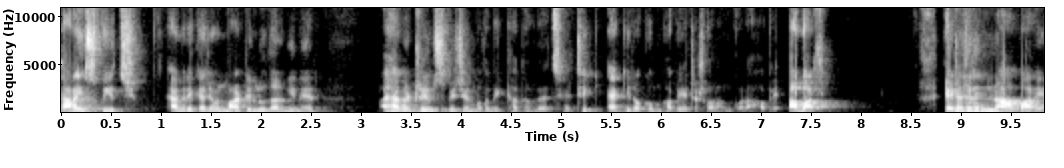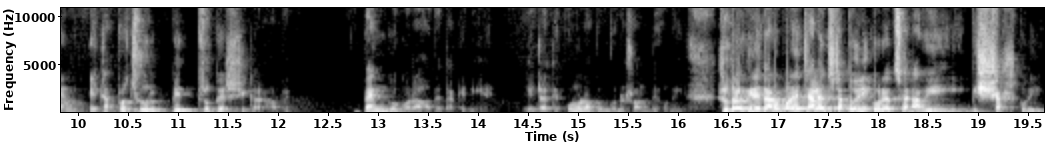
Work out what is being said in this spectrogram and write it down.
তার এই স্পিচ আমেরিকা যেমন মার্টিন লুথার গিনের আই হ্যাভ এ ড্রিম স্পিচের মতো বিখ্যাত হয়েছে, ঠিক একই রকমভাবে এটা স্মরণ করা হবে। আবার, এটা যদি না পারেন, এটা প্রচুর বিদ্রুপের শিকার হবে ব্যঙ্গ করা হবে তাকে নিয়ে। এটাতে কোনো রকম কোনো সন্দেহ নেই। সুতরাং তিনি তার উপরে চ্যালেঞ্জটা তৈরি করেছেন, আমি বিশ্বাস করি,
